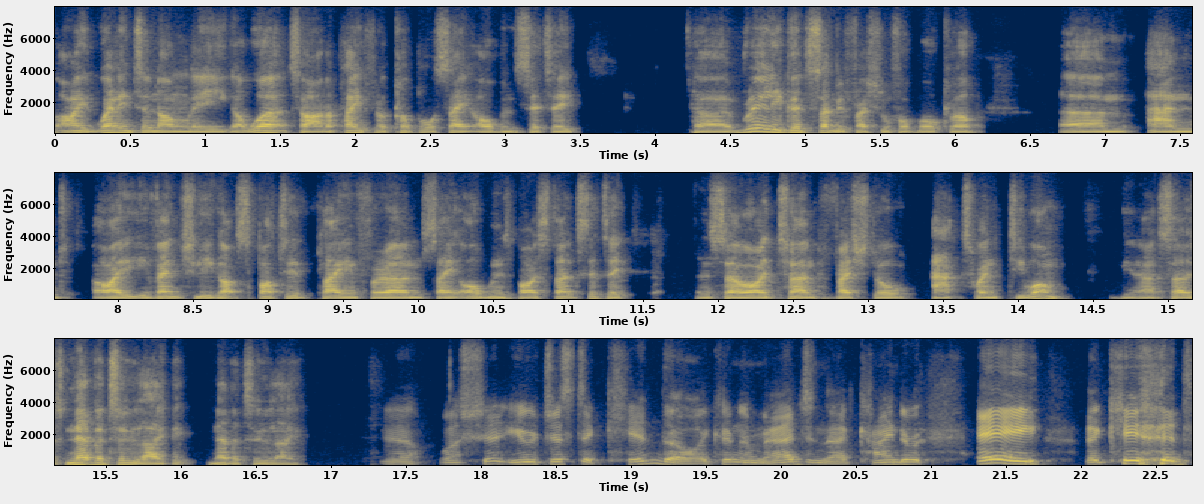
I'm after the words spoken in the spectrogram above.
I went into non-league. I worked hard. I played for a club called St Albans City, uh, really good semi-professional football club. Um, and I eventually got spotted playing for um, St Albans by Stoke City, and so I turned professional at 21. You know, so it's never too late. Never too late. Yeah. Well, shit, you were just a kid though. I couldn't imagine that kind of a a kid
